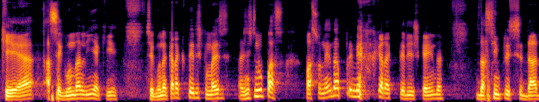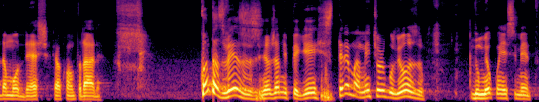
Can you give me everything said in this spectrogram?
que é a segunda linha aqui, segunda característica, mas a gente não passou, passou nem da primeira característica ainda, da simplicidade, da modéstia, que é a contrária. Quantas vezes eu já me peguei extremamente orgulhoso do meu conhecimento?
